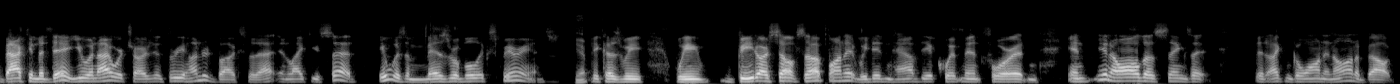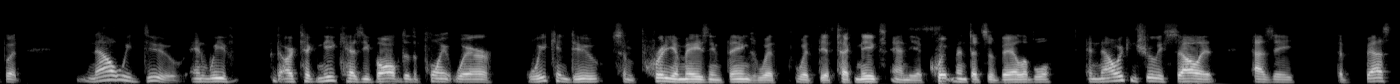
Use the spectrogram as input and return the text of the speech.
back in the day you and I were charging 300 bucks for that. And like you said it was a miserable experience Yep. because we we beat ourselves up on it. We didn't have the equipment for it and and you know all those things that that I can go on and on about. But now we do and we've our technique has evolved to the point where we can do some pretty amazing things with with the techniques and the equipment that's available. And now we can truly sell it as a the best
